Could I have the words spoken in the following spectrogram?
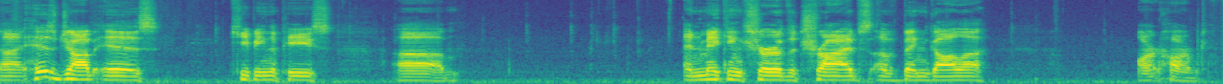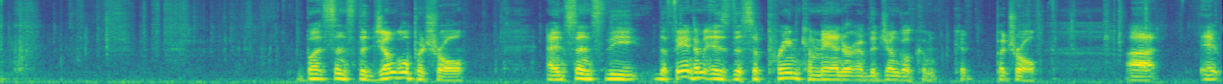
Uh, his job is keeping the peace um, and making sure the tribes of Bengala aren't harmed. But since the Jungle Patrol, and since the the Phantom is the supreme commander of the Jungle Com- Co- Patrol, uh, it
